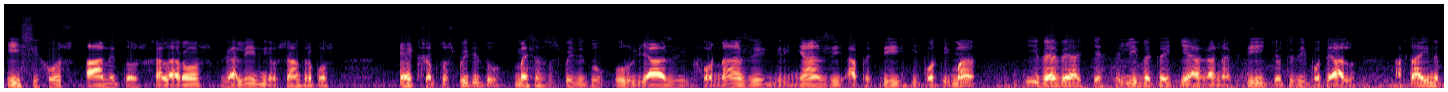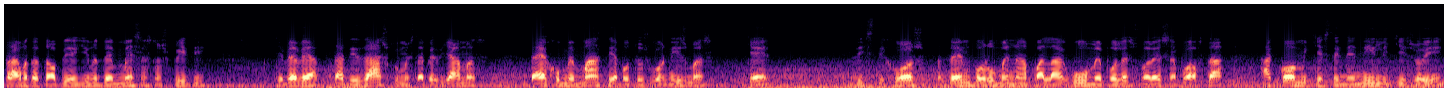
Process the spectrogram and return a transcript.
ήσυχος, άνετος, χαλαρός, γαλήνιος άνθρωπος έξω από το σπίτι του, μέσα στο σπίτι του ουρλιάζει, φωνάζει, γκρινιάζει, απαιτεί, υποτιμά ή βέβαια και θλίβεται και αγανακτεί και οτιδήποτε άλλο. Αυτά είναι πράγματα τα οποία γίνονται μέσα στο σπίτι και βέβαια τα διδάσκουμε στα παιδιά μας, τα έχουμε μάθει από τους γονείς μας και δυστυχώς δεν μπορούμε να απαλλαγούμε πολλές φορές από αυτά ακόμη και στην ενήλικη ζωή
